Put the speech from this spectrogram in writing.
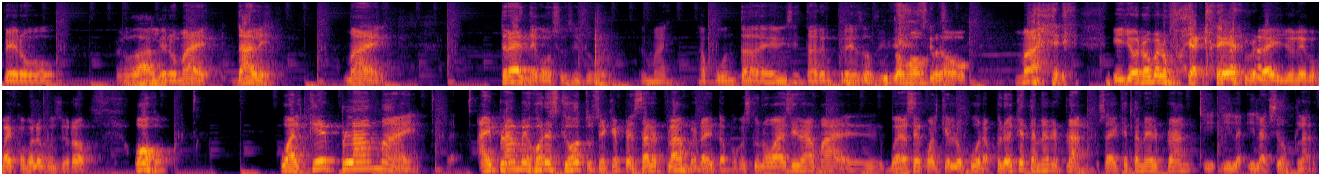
Pero, pero dale. Pero, mae, dale. Mae, tres negocios hizo, el mae a punta de visitar empresas. Y, y yo no me lo podía creer, ¿verdad? Y yo le digo, mae, ¿cómo le funcionó? Ojo, cualquier plan, mae, hay plan mejores que otros, hay que pensar el plan, ¿verdad? Y tampoco es que uno va a decir, ah, mae, voy a hacer cualquier locura, pero hay que tener el plan, o sea, hay que tener el plan y, la, y la, acción, claro.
